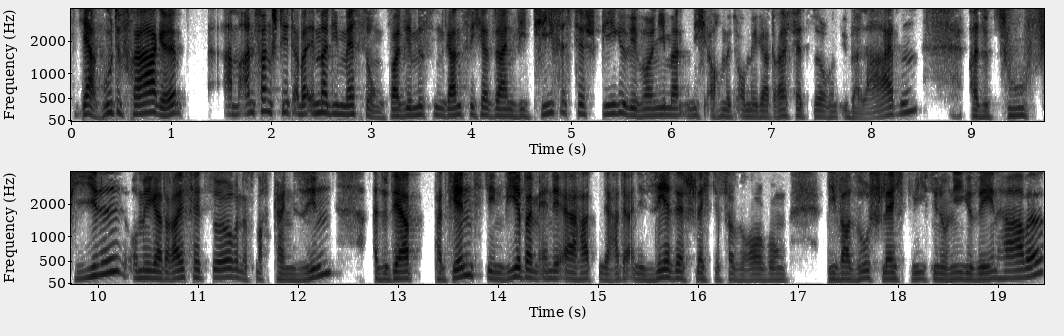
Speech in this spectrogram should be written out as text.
Ja, gute Frage. Am Anfang steht aber immer die Messung, weil wir müssen ganz sicher sein, wie tief ist der Spiegel. Wir wollen jemanden nicht auch mit Omega-3-Fettsäuren überladen. Also zu viel Omega-3-Fettsäuren, das macht keinen Sinn. Also der Patient, den wir beim NDR hatten, der hatte eine sehr, sehr schlechte Versorgung. Die war so schlecht, wie ich sie noch nie gesehen habe.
